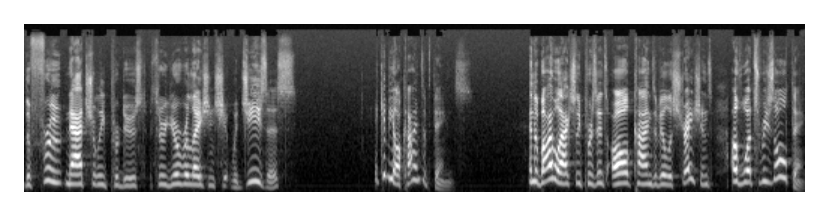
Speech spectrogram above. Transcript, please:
the fruit naturally produced through your relationship with Jesus, it can be all kinds of things. And the Bible actually presents all kinds of illustrations of what's resulting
